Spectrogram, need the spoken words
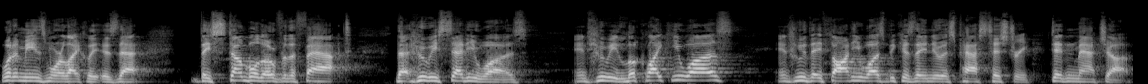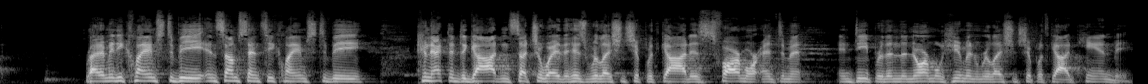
What it means more likely is that they stumbled over the fact that who he said he was and who he looked like he was and who they thought he was because they knew his past history didn't match up. Right? I mean, he claims to be, in some sense, he claims to be connected to God in such a way that his relationship with God is far more intimate and deeper than the normal human relationship with God can be.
